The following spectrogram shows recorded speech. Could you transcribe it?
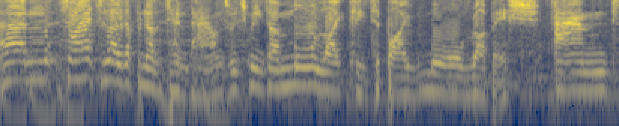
Um, so I had to load up another ten pounds, which means I'm more likely to buy more rubbish. And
